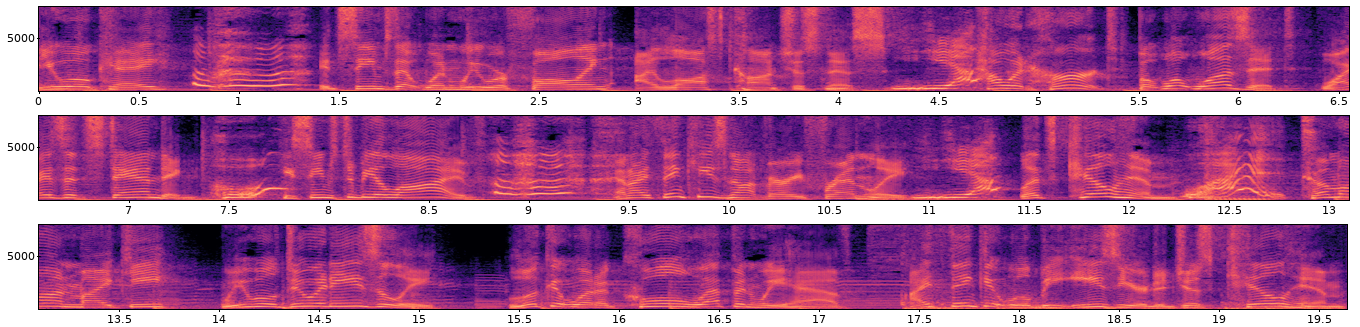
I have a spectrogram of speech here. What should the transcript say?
you okay? Uh-huh. It seems that when we were falling, I lost consciousness. Yep. How it hurt. But what was it? Why is it standing? He seems to be alive. Uh-huh. And I think he's not very friendly. Yep. Let's kill him. What? Come on, Mikey. We will do it easily. Look at what a cool weapon we have. I think it will be easier to just kill him.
